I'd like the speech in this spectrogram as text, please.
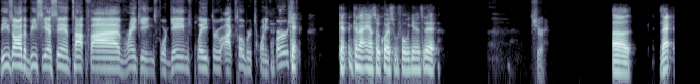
These are the BCSN top five rankings for games played through October 21st. Can can can I answer a question before we get into that? Sure. Uh, that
